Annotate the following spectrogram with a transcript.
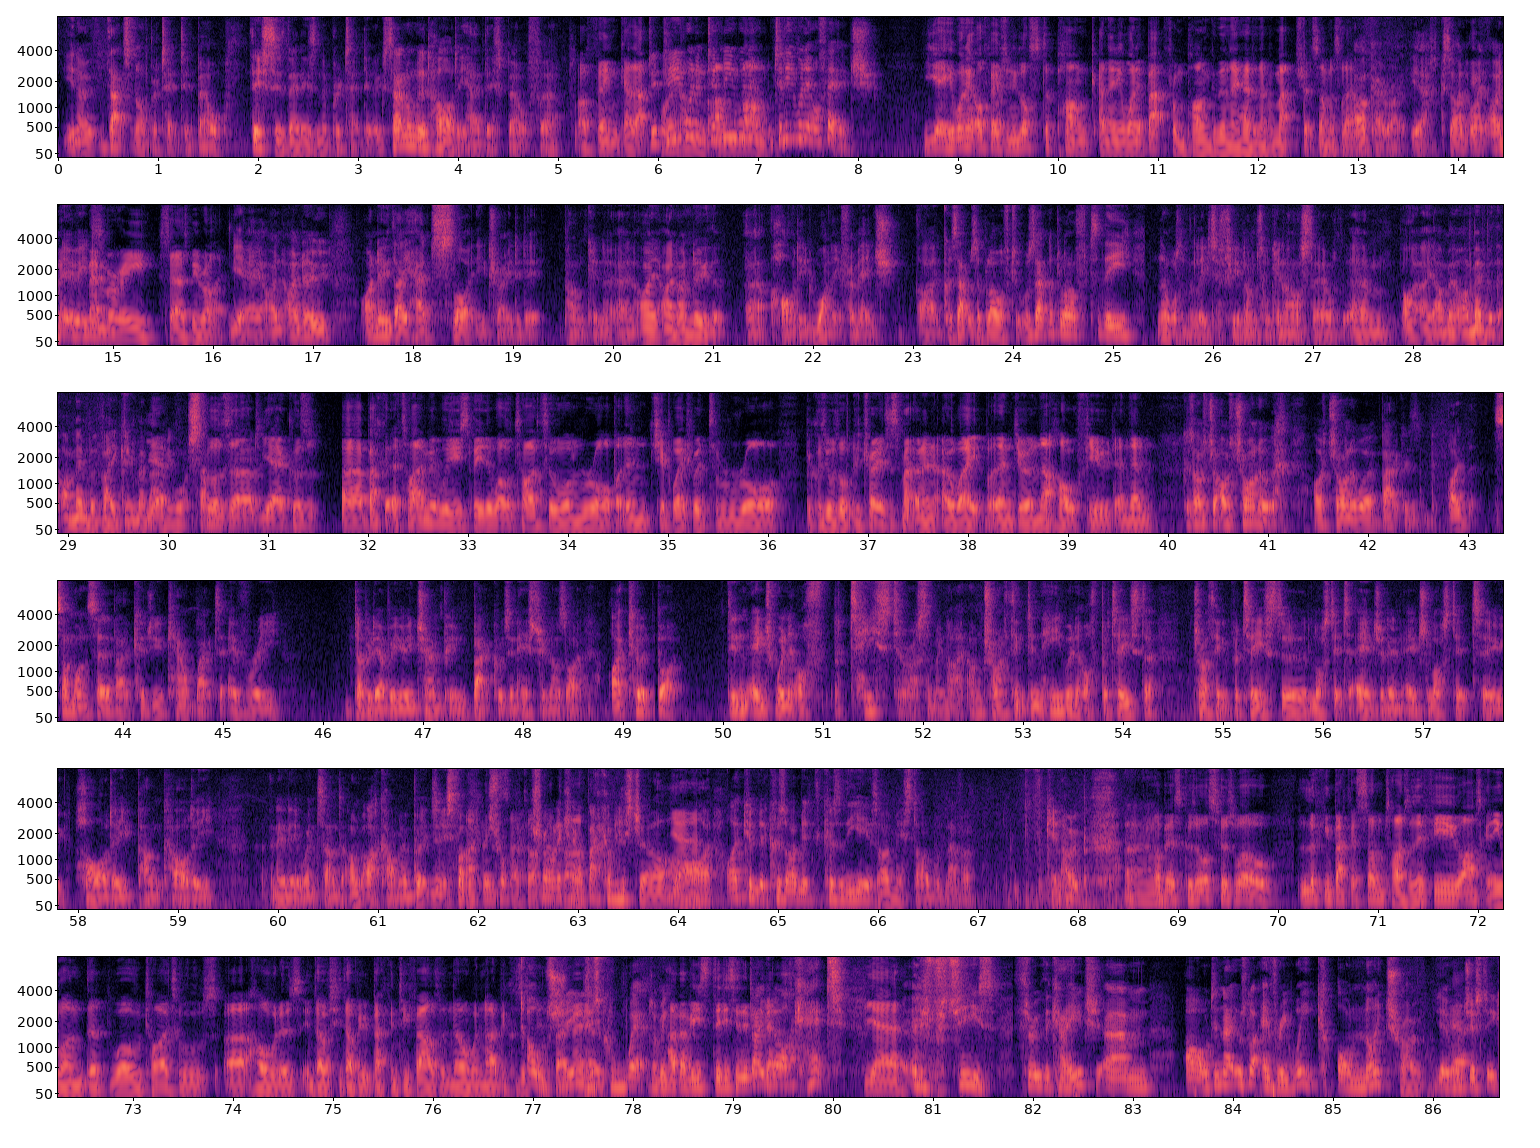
you know that's not a protected belt this is then isn't a protected because how long had Hardy had this belt for I think at that did, did point, he win it did he win it did he win it off Edge Yeah, he won it off Edge and he lost to Punk, and then he won it back from Punk, and then they had another match at SummerSlam. okay right yeah because I, I, I knew he'd- memory serves me right. Yeah, I, I knew I knew they had slightly traded it, Punk, and, and I and I knew that uh, Hardy'd won it from Edge because that was a blow off. To, was that the blow off to the? No, it wasn't the Lita feud. I'm talking Arsenal. Um, I, I, I me- I remember that. I remember vaguely remember Yeah, having watched some. of because the uh, yeah, because uh, back at the time it was used to be the world title on Raw, but then Triple H went to Raw because he was obviously traded to SmackDown in 08, But then during that whole feud, and then because I was, I was trying to I was trying to work back because I someone said about could you count back to every WWE champion backwards in history and I was like I could but didn't Edge win it off Batista or something? Like I'm trying to think didn't he win it off Batista? I'm trying to think Batista lost it to Edge and then Edge lost it to Hardy Punk Hardy and then it went down to, I, I can't remember but it's fun I think try- so, I trying to count back on history oh, Yeah. I, I couldn't because I because of the years I missed I wouldn't have a fucking hope um, obvious because also as well looking back at some titles, if you ask anyone the world titles uh, holders in WCW back in 2000, no one would know because it's oh been so Jesus many. wept I mean Have, have you did you see the David video? Arquette. Yeah. Jeez, through the cage. Um, oh, didn't that? It was like every week on Nitro. Yeah, Yeah. just you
